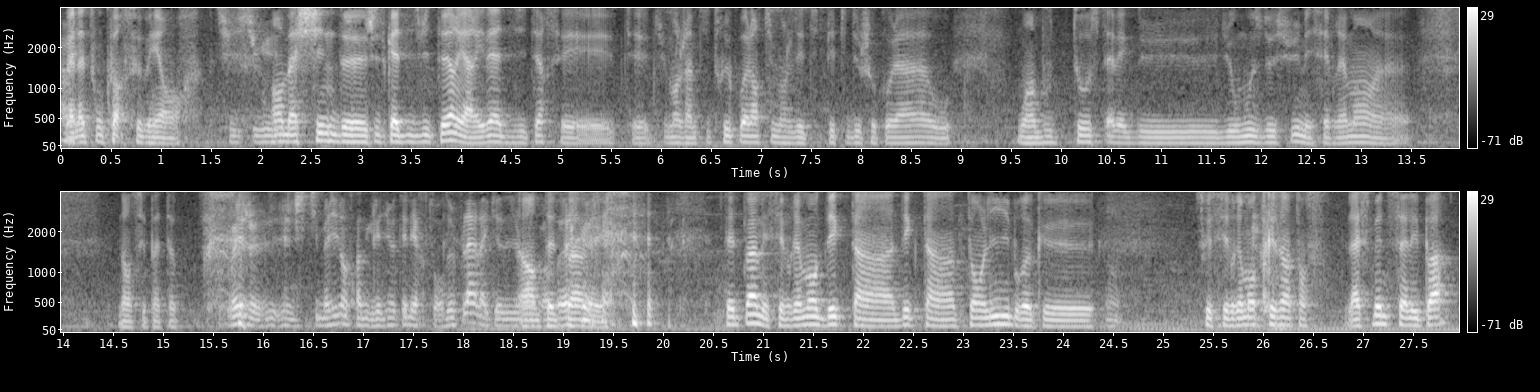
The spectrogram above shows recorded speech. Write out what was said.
Ah bah, là, ton corps se met en, Tu, tu- en machine de jusqu'à 18h. Et arrivé à 18h, c'est. t'es- Tu manges un petit truc ou alors tu manges des petites pépites de chocolat ou, ou un bout de toast avec du, du houmous dessus. Mais c'est vraiment. euh, Non, c'est pas top. Ouais, je, je t'imagine en train de grignoter les retours de plat là quasiment. Non, peut-être pas, mais. Peut-être pas, mais c'est vraiment dès que que t'as un temps libre que. Parce que c'est vraiment très intense. La semaine, ça l'est pas.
